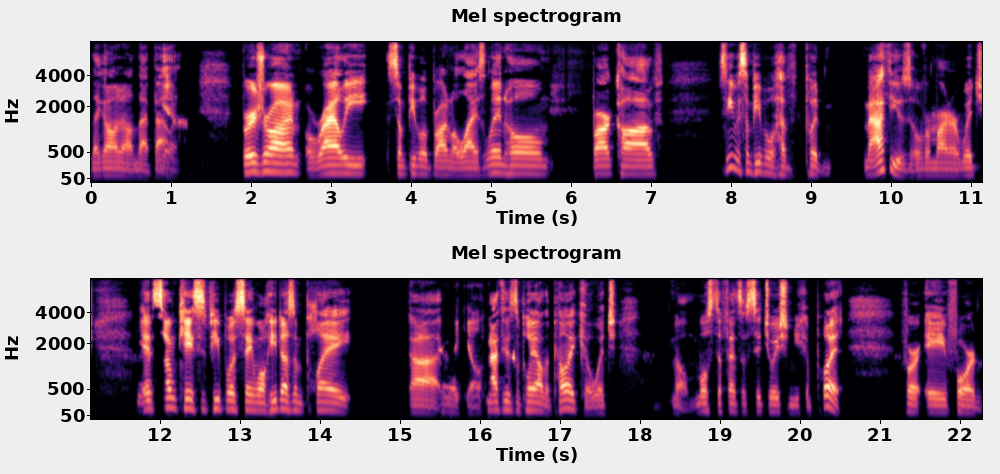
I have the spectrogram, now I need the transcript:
that got on that ballot. Yeah. Bergeron, O'Reilly. Some people have brought in Elias Lindholm, Barkov. So even some people have put Matthews over Marner, which yeah. in some cases people are saying, well, he doesn't play. Uh, kill. Matthews doesn't play on the penalty kill, which know, most defensive situation you can put for a forward.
